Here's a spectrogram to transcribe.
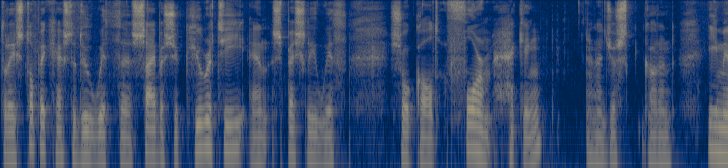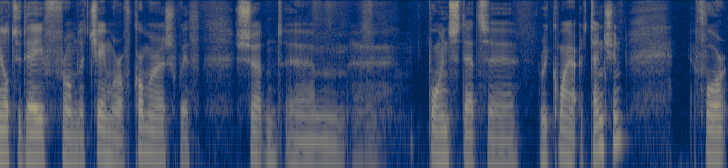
Today's topic has to do with uh, cybersecurity and especially with so called form hacking. And I just got an email today from the Chamber of Commerce with certain um, uh, points that uh, require attention for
